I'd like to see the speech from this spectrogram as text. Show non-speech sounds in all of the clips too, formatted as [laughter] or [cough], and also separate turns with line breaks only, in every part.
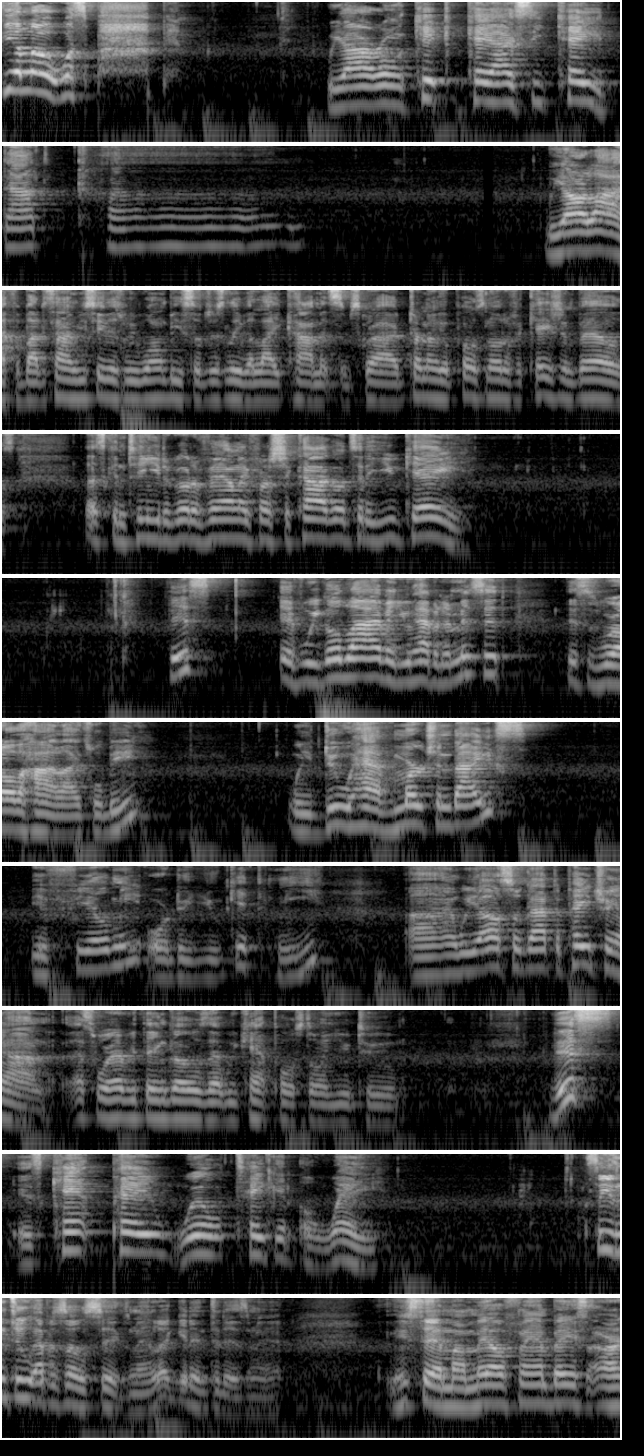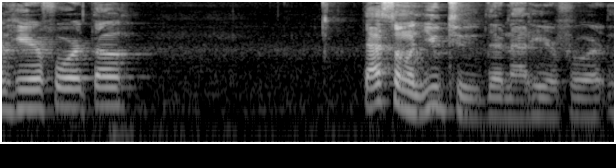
TLO, what's poppin'? We are on kick, K-I-C-K dot com. We are live. For by the time you see this, we won't be. So just leave a like, comment, subscribe, turn on your post notification bells. Let's continue to grow the family from Chicago to the UK. This, if we go live and you happen to miss it, this is where all the highlights will be. We do have merchandise. You feel me? Or do you get me? Uh, and we also got the Patreon. That's where everything goes that we can't post on YouTube. This is Can't Pay, We'll Take It Away. Season 2, Episode 6, man. Let's get into this, man. You said my male fan base aren't here for it, though. That's on YouTube. They're not here for it.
